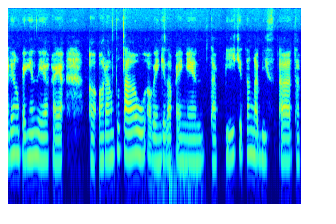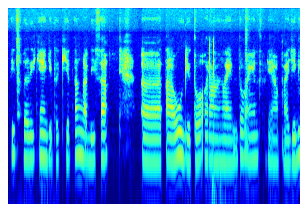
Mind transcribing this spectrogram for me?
Kadang pengen ya kayak uh, orang tuh tahu apa yang kita pengen, tapi kita nggak bisa, uh, tapi sebaliknya gitu kita nggak bisa uh, tahu gitu orang lain tuh pengen seperti apa. Jadi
